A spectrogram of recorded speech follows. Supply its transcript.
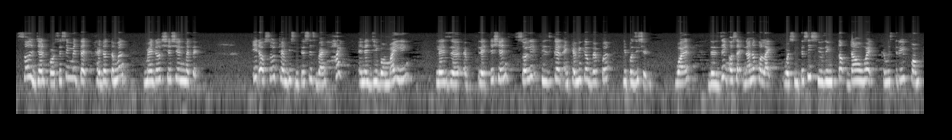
sol gel processing method, hydrothermal methoxation method. It also can be synthesized by high energy milling, laser ablation, solid physical and chemical vapor deposition, while the zinc oxide nanocolloid was synthesized using top-down wet chemistry from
